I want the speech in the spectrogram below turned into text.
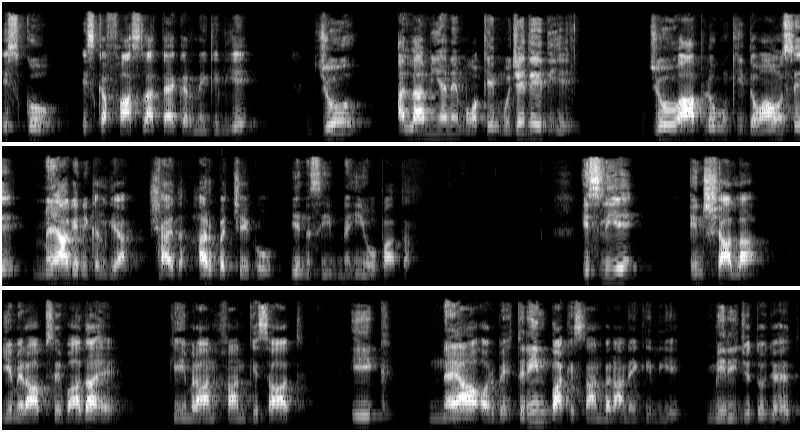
इसको, इसका फासला तय करने के लिए जो अल्लाह मियाँ ने मौके मुझे दे दिए, जो आप लोगों की दुआओं से मैं आगे निकल गया, शायद हर बच्चे को ये नसीब नहीं हो पाता। इसलिए इनशाला ये मेरा आपसे वादा है कि इमरान खान के साथ एक नया और बेहतरीन पाकिस्तान बनाने के लिए मेरी जद्दोजहद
